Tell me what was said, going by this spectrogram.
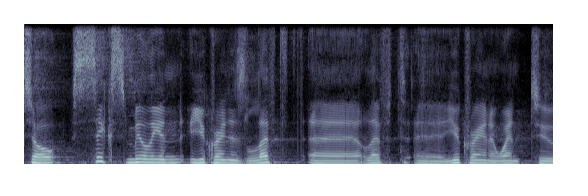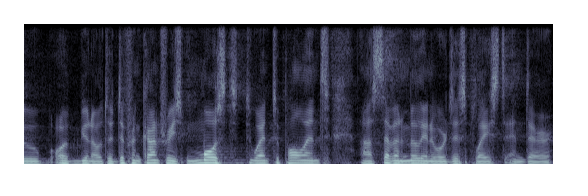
So six million Ukrainians left uh, left uh, Ukraine and went to or, you know to different countries. Most went to Poland. Uh, Seven million were displaced in their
